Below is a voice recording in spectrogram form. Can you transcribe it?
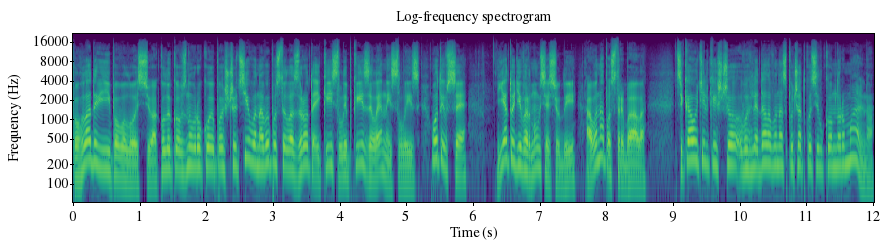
Погладив її по волоссю, а коли ковзнув рукою по щуці, вона випустила з рота якийсь липкий зелений слиз. От і все. Я тоді вернувся сюди, а вона пострибала. Цікаво тільки, що виглядала вона спочатку цілком нормально,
